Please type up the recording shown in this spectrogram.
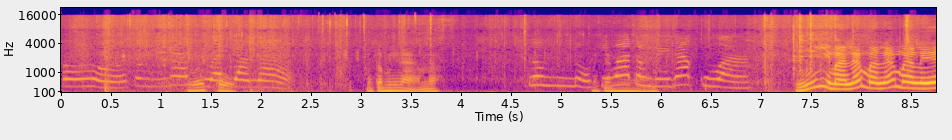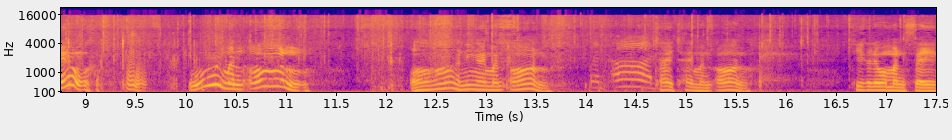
โอ้โหตรงนี้น่ากไว้ลัปลูวกจังอะมันต้องมีหนามนะลุงหนูคิดว่าตรงนี้น่ากลัวนี่มาแล้วมาแล้วมาแล้วอุ้ยมันอ้อนอ๋อนี่ไงมันอ้อน มันอ้อน ใช่ใช่มันอ้อน ที่เขาเรียกว่ามันเซง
